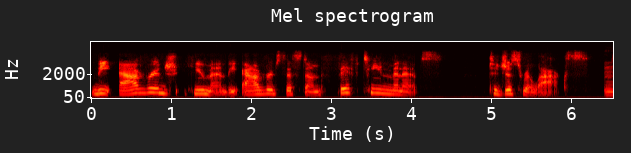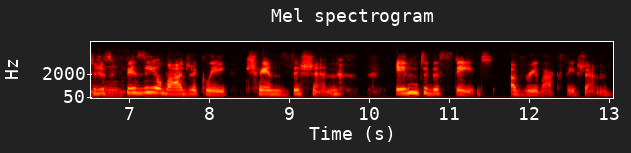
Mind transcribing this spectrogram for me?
the average human, the average system, 15 minutes to just relax, mm-hmm. to just mm-hmm. physiologically transition into the state of relaxation.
